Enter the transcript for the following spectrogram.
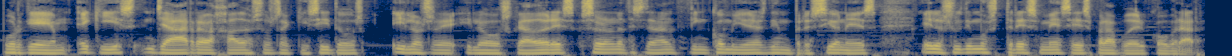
porque X ya ha rebajado esos requisitos y los, y los creadores solo necesitarán 5 millones de impresiones en los últimos tres meses para poder cobrar.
